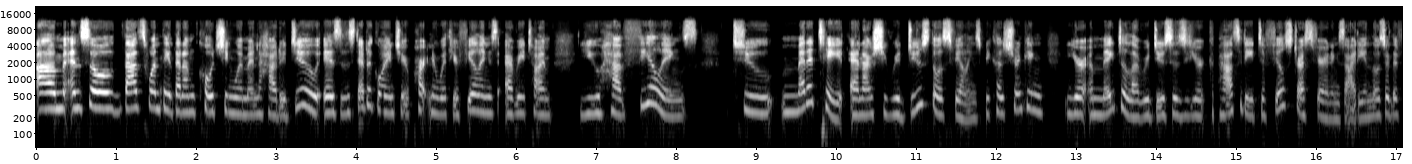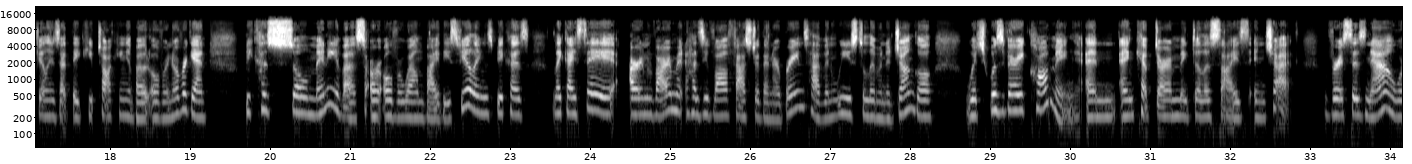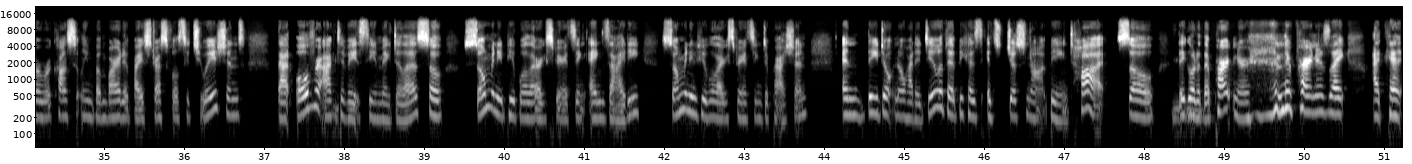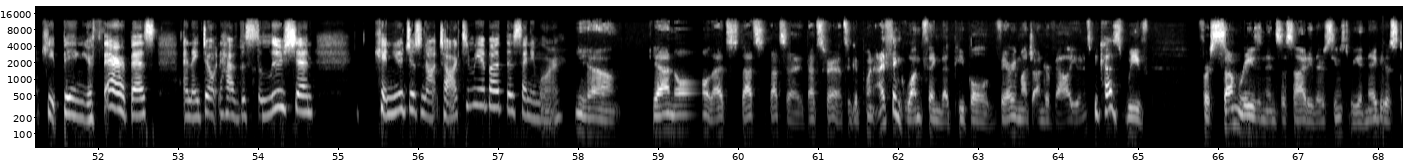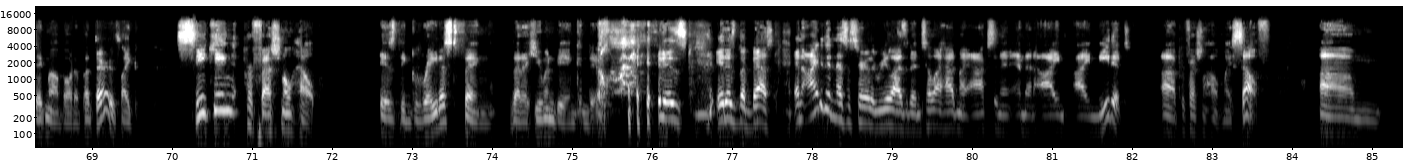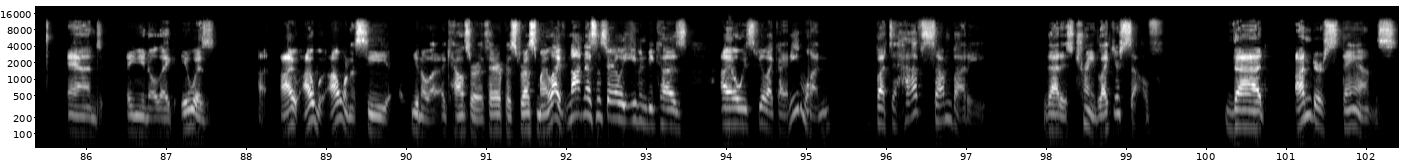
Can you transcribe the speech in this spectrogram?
um, and so that's one thing that i'm coaching women how to do is instead of going to your partner with your feelings every time you have feelings to meditate and actually reduce those feelings because shrinking your amygdala reduces your capacity to feel stress, fear, and anxiety. And those are the feelings that they keep talking about over and over again because so many of us are overwhelmed by these feelings because like i say our environment has evolved faster than our brains have and we used to live in a jungle which was very calming and and kept our amygdala size in check versus now where we're constantly bombarded by stressful situations that mm-hmm. overactivates the amygdala. So so many people are experiencing anxiety so many people are experiencing depression and they don't know how to deal with it because it's just not being taught. So they go to mm-hmm. their partner and their partner's like i can't keep being your therapist and i don't have the solution. Can you just not talk to me about this anymore? Yeah. Yeah no that's that's that's a that's fair. That's a good point. I think one thing that people very much undervalue and it's because we've for some reason in society there seems to be a negative stigma about it but there's like seeking professional help is the greatest thing that a human being can do. it is it is the best. And I didn't necessarily realize it until I had my accident and then I I needed uh, professional help myself. Um and, you know like it was I I, I want to see you know a counselor or a therapist the rest of my life not necessarily even because I always feel like I need one but to have somebody that is trained like yourself that understands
